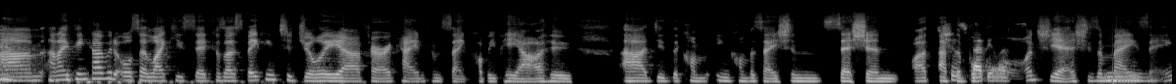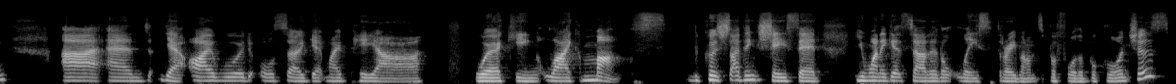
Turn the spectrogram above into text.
Um, and I think I would also, like you said, because I was speaking to Julia Ferracane from St. Copy PR, who uh, did the com- in conversation session at, at the book fabulous. launch. Yeah, she's mm. amazing. Mm. Uh, and yeah, I would also get my PR working like months because I think she said you want to get started at least three months before the book launches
